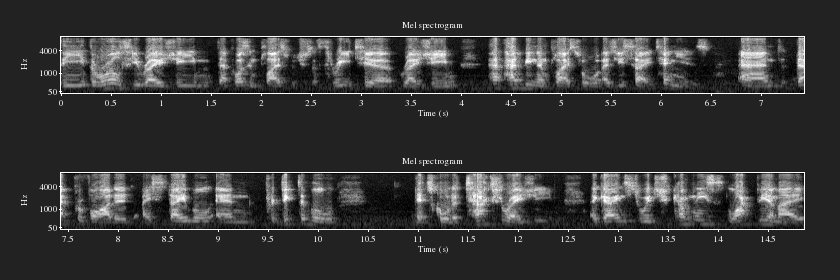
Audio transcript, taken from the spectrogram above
the, the royalty regime that was in place, which is a three tier regime, ha- had been in place for, as you say, 10 years. And that provided a stable and predictable, let's call it tax regime, against which companies like BMA,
